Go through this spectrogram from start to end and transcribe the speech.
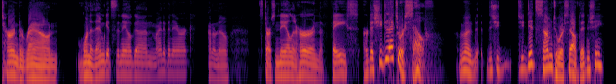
turned around. One of them gets the nail gun. Might have been Eric. I don't know. Starts nailing her in the face. Or does she do that to herself? Did she? She did some to herself, didn't she?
